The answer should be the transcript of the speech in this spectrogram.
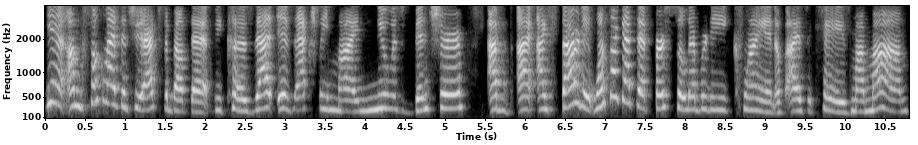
yeah i'm so glad that you asked about that because that is actually my newest venture I, I, I started once i got that first celebrity client of isaac hayes my mom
